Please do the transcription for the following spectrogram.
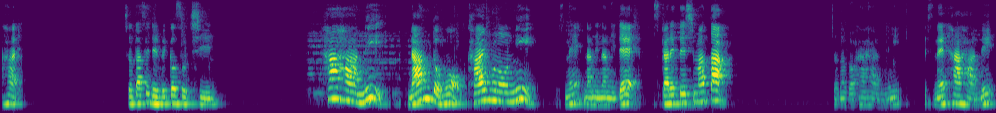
はい。Chúng ta sẽ đến với câu số 9. 母に何度も買い物にですね、何々で疲れてしまった。じゃあ、母にですね、母に。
